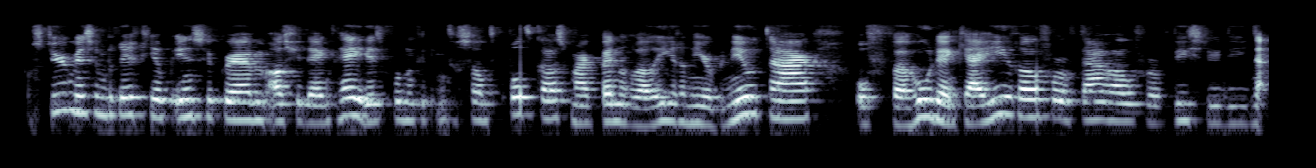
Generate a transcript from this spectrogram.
Of stuur me eens een berichtje op Instagram als je denkt: hey, dit vond ik een interessante podcast, maar ik ben nog wel hier en hier benieuwd naar. Of uh, hoe denk jij hierover of daarover of die studie? Nou,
